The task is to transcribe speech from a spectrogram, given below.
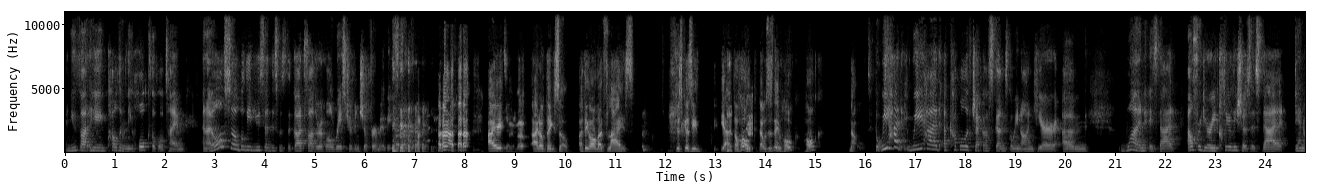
and you thought he called him the Hulk the whole time. And I also believe you said this was the godfather of all race driven chauffeur movies. I I don't think so. I think all that's lies. Just because he, yeah, the Hulk. That was his name. Hulk. Hulk. No. But we had we had a couple of Chekhov's guns going on here. Um, one is that Alfred Uhry clearly shows us that Dan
